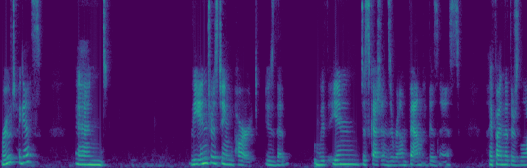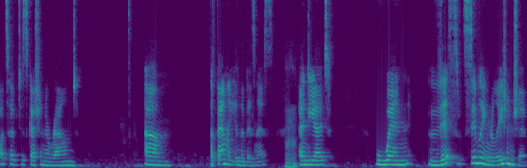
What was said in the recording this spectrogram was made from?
root. I guess, and the interesting part is that within discussions around family business, I find that there's lots of discussion around um, the family in the business. Mhm. And yet, when this sibling relationship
